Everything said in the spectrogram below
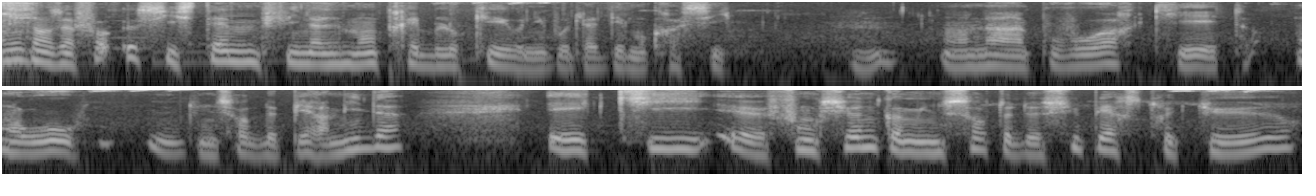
est dans un système finalement très bloqué au niveau de la démocratie. Hmm. On a un pouvoir qui est en haut d'une sorte de pyramide et qui euh, fonctionne comme une sorte de superstructure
